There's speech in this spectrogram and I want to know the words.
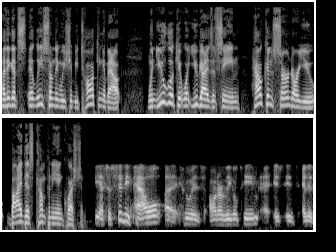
I think that's at least something we should be talking about. When you look at what you guys have seen, how concerned are you by this company in question? Yeah, so Sidney Powell, uh, who is on our legal team, uh, is, is and is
